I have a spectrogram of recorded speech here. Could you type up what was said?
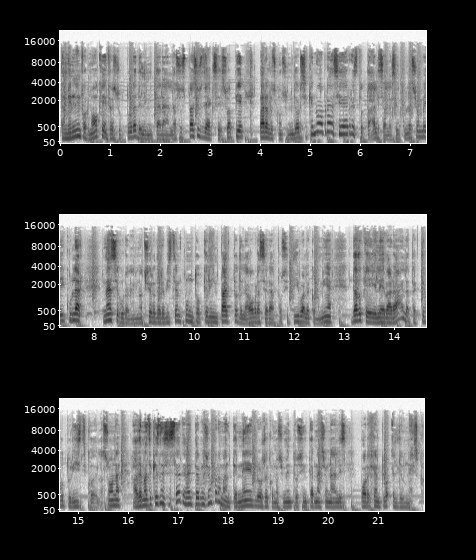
También me informó que infraestructura delimitará los espacios de acceso a pie para los consumidores y que no habrá cierres totales a la circulación vehicular. Me aseguró en el noticiero de Revista en Punto que el impacto de la obra será positivo a la economía, dado que elevará el atractivo turístico de la zona, además de que es necesaria la intervención para mantener los reconocimientos internacionales, por ejemplo el de UNESCO.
